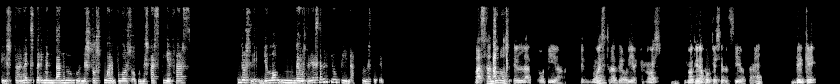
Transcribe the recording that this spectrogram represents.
que están experimentando con estos cuerpos o con estas piezas? No sé, yo mm, me gustaría saber qué opina sobre este tema basándonos en la teoría, en nuestra teoría, que no, es, no tiene por qué ser cierta, ¿eh? de que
